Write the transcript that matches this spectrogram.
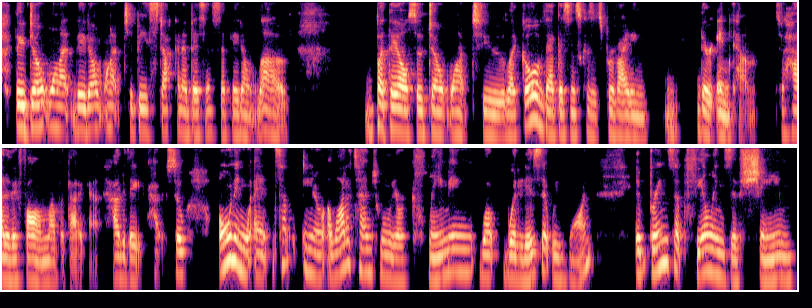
they don't want, they don't want to be stuck in a business that they don't love, but they also don't want to let go of that business because it's providing their income. So how do they fall in love with that again? How do they? How, so owning and some, you know, a lot of times when we are claiming what what it is that we want, it brings up feelings of shame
